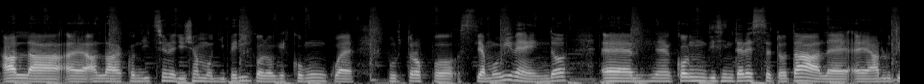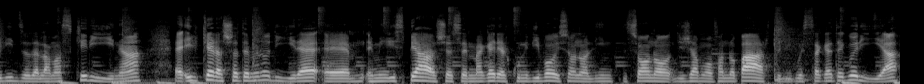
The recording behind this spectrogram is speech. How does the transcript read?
alla, eh, alla, condizione, diciamo, di pericolo che comunque purtroppo stiamo vivendo, ehm, con un disinteresse totale eh, all'utilizzo della mascherina eh, il che lasciatemelo dire, eh, e mi dispiace se magari alcuni di voi sono, sono diciamo, fanno parte di questa categoria,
